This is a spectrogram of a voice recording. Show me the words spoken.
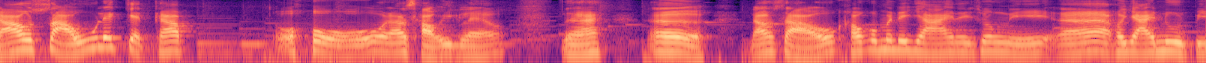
ดาวเสาร์เลข7ครับ โอ้โห ดาวเสาอีกแล้วนะ เออ ดาวเสาเขาก็ไม่ได้ย้ายในช่วงนี้นะเขาย้ายนู่นปี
